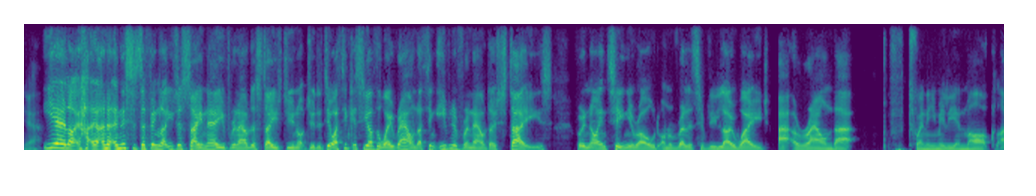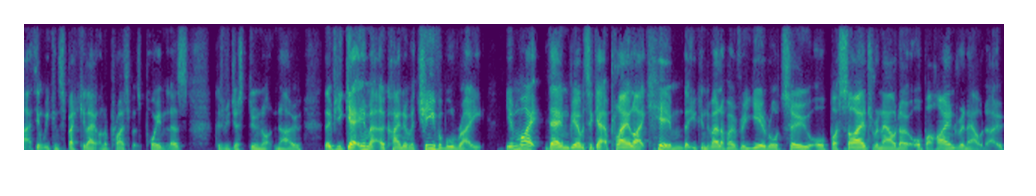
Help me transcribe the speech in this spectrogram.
Yeah. Yeah. Like, and, and, this is the thing, like you're just saying there, if Ronaldo stays, do you not do the deal? I think it's the other way around. I think even if Ronaldo stays, for a 19 year old on a relatively low wage at around that 20 million mark. Like, I think we can speculate on a price, but it's pointless because we just do not know. That if you get him at a kind of achievable rate, you might then be able to get a player like him that you can develop over a year or two, or besides Ronaldo or behind Ronaldo,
